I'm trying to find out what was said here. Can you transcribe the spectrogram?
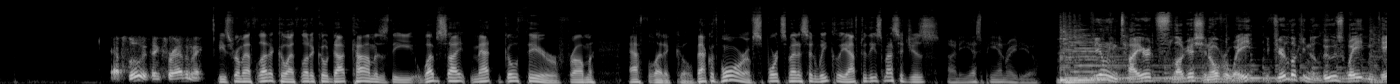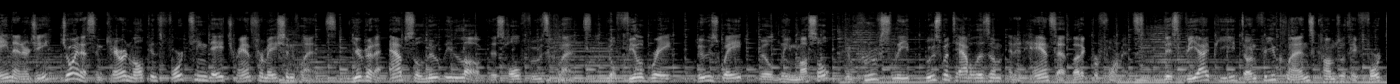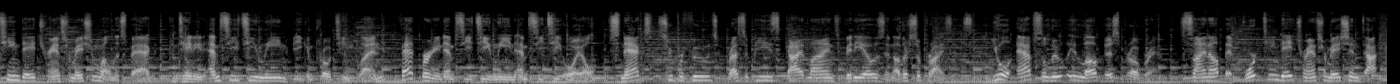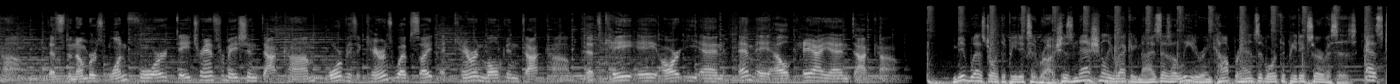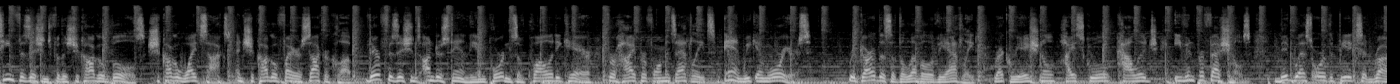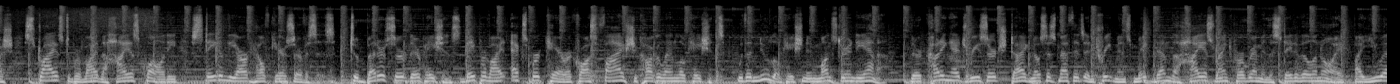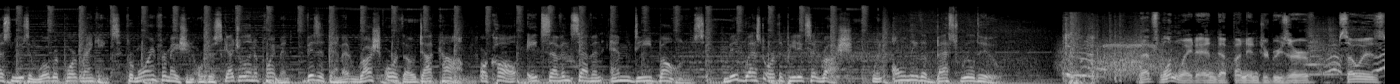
Absolutely. Thanks for having me. He's from Athletico. Athletico.com is the website. Matt Gauthier from Athletico. Back with more of Sports Medicine Weekly after these messages on ESPN Radio. Feeling tired, sluggish, and overweight? If you're looking to lose weight and gain energy, join us in Karen Malkin's 14 day transformation cleanse. You're going to absolutely love this Whole Foods cleanse. You'll feel great, lose weight, build lean muscle, improve sleep, boost metabolism, and enhance athletic performance. This VIP done for you cleanse comes with a 14 day transformation wellness bag containing MCT lean vegan protein blend, fat burning MCT lean MCT oil, snacks, superfoods, recipes, guidelines, videos, and other surprises. You will absolutely love this program. Sign up at 14daytransformation.com. That's the numbers 14daytransformation.com or visit Karen's website at karenmalkin.com. That's K A R E N M A L K I N.com. Midwest Orthopedics at Rush is nationally recognized as a leader in comprehensive orthopedic services. As team physicians for the Chicago Bulls, Chicago White Sox, and Chicago Fire Soccer Club, their physicians understand the importance of quality care for high performance athletes and weekend warriors. Regardless of the level of the athlete, recreational, high school, college, even professionals, Midwest Orthopedics at Rush strives to provide the highest quality, state of the art healthcare services. To better serve their patients, they provide expert care across five Chicagoland locations, with a new location in Munster, Indiana. Their cutting edge research, diagnosis methods, and treatments make them the highest ranked program in the state of Illinois by U.S. News and World Report rankings. For more information or to schedule an appointment, visit them at rushortho.com or call 877 MD Bones. Midwest Orthopedics at Rush, when only the best will do. That's one way to end up on injured reserve. So is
